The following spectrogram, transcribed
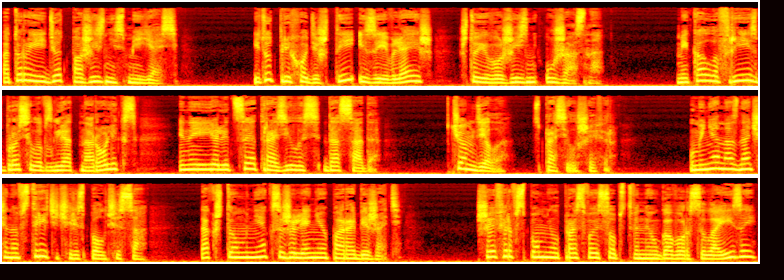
который идет по жизни смеясь. И тут приходишь ты и заявляешь, что его жизнь ужасна. Микалла Фри сбросила взгляд на Роликс, и на ее лице отразилась досада. «В чем дело?» — спросил Шефер. «У меня назначена встреча через полчаса, так что мне, к сожалению, пора бежать». Шефер вспомнил про свой собственный уговор с Элоизой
